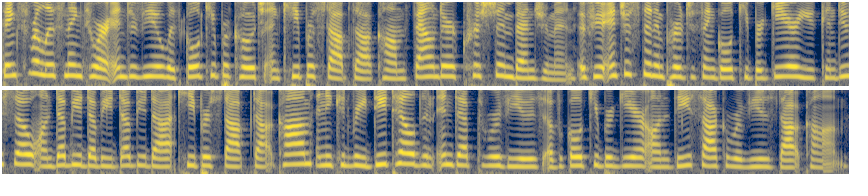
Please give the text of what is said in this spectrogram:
Thanks for listening to our interview with goalkeeper coach and KeeperStop.com founder Christian Benjamin. If you're interested in purchasing goalkeeper gear, you can do so on www.keeperstop.com and you can read detailed and in depth reviews of goalkeeper gear on thesoccerreviews.com.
